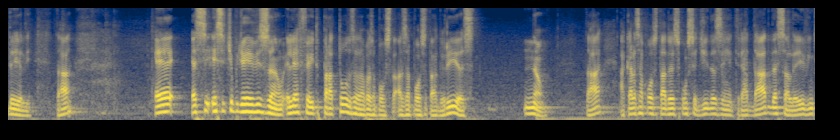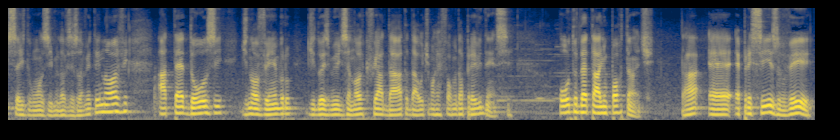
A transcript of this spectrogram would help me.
dele, tá? É esse, esse tipo de revisão, ele é feito para todas as aposentadorias? Não. Tá? Aquelas aposentadorias concedidas entre a data dessa lei, 26 de 11 de 1999, até 12 de novembro de 2019, que foi a data da última reforma da Previdência. Outro detalhe importante, tá? é, é preciso ver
